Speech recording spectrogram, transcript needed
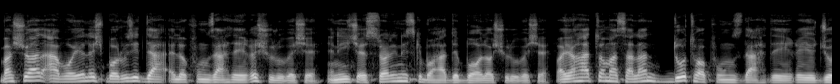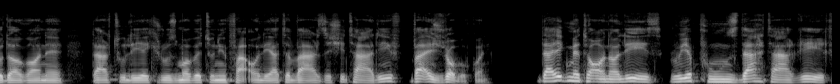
و شاید اوایلش با روزی 10 الی 15 دقیقه شروع بشه. یعنی هیچ اصراری نیست که با حد بالا شروع بشه. و یا حتی مثلا دو تا 15 دقیقه جداگانه در طول یک روز ما بتونیم فعالیت ورزشی تعریف و اجرا بکنیم. در یک متاآنالیز روی 15 تحقیق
